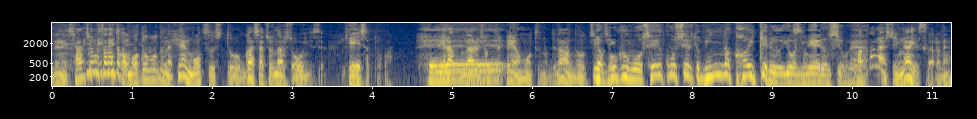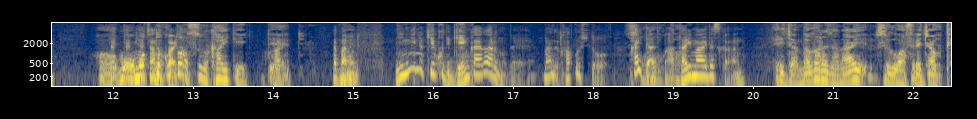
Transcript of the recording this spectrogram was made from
でね、社長さんとかもともとね、ペン持つ人が社長になる人多いんですよ。経営者とか。偉くなる人ってペンを持つので、なので、どっちいや僕もう成功してるとみんな書いてるように見えるんですよね。書かない人いないですからね。ああもう思ったことはすぐ書いていって、はいやっぱね、人間の記憶って限界があるので、なんで書く人、書いてあれば当たり前ですからね。エリちゃんだからじゃない、すぐ忘れちゃうって。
